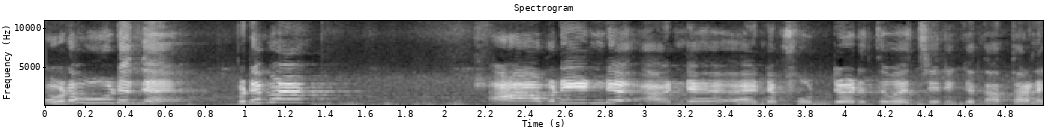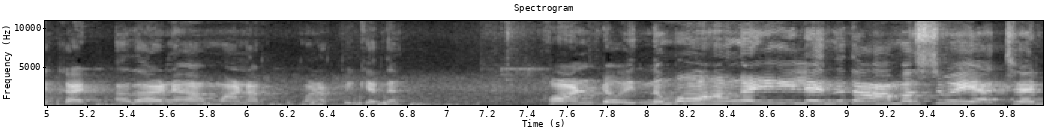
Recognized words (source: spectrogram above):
എവിടെ ഓടുന്നത് ഇവിടെ വാ. ആ അവിടെയുണ്ട്. അവന്റെ എന്റെ ഫുഡ് എടുത്ത് വെച്ചിരിക്കുന്ന തണുക്കാൻ. അതാണ് ആ മണ മണപ്പിക്കുന്നത്. കണ്ടോ? ഇന്ന് മോഹം കഴിയില്ല. ഇന്ന് താമസിച്ചു പോയി അച്ഛൻ.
